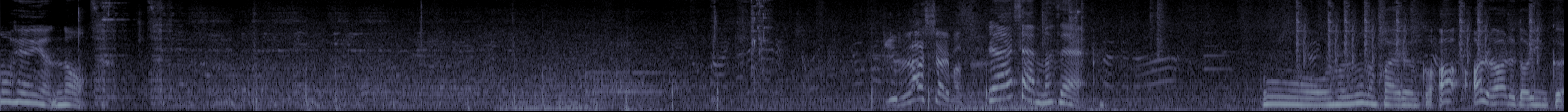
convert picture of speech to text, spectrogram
の辺やんな。いらっしゃいませいらっしゃいませ。おお、食べ物買えるんか。あ、あるあるドリンク。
